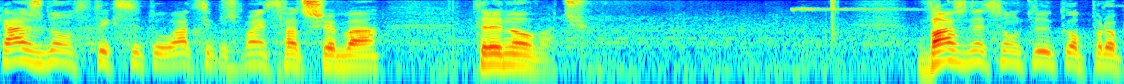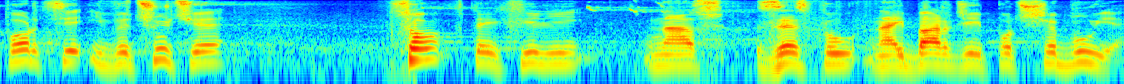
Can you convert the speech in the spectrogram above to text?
Każdą z tych sytuacji, proszę Państwa, trzeba trenować. Ważne są tylko proporcje i wyczucie, co w tej chwili nasz zespół najbardziej potrzebuje.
